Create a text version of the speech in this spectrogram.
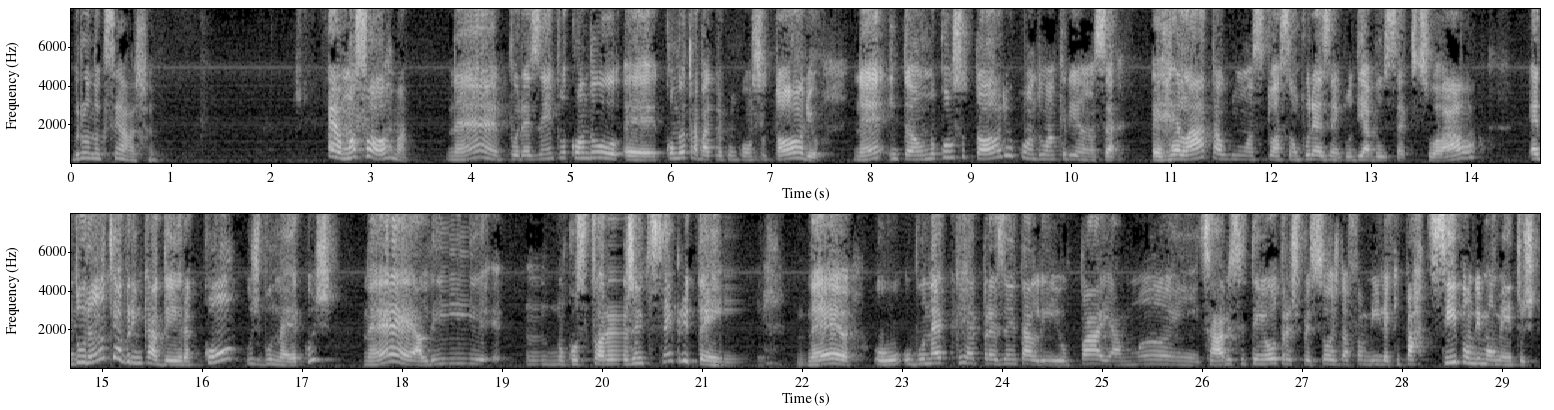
Bruno, o que você acha? É uma forma, né? Por exemplo, quando, é, como eu trabalho com consultório, né? Então, no consultório, quando uma criança é, relata alguma situação, por exemplo, de abuso sexual, é durante a brincadeira com os bonecos, né? Ali no consultório a gente sempre tem, né? O, o, boneco que representa ali o pai, a mãe, sabe? Se tem outras pessoas da família que participam de momentos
